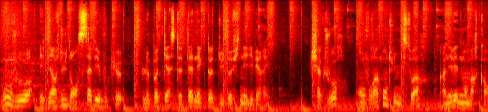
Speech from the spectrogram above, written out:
Bonjour et bienvenue dans Savez-vous que, le podcast d'anecdotes du Dauphiné libéré. Chaque jour, on vous raconte une histoire, un événement marquant,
